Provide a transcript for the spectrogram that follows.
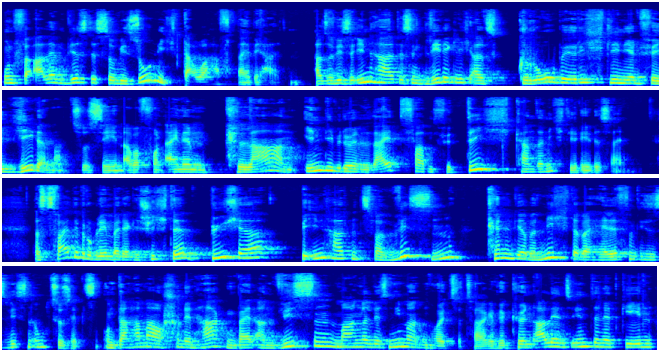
und vor allem wirst es sowieso nicht dauerhaft beibehalten. Also diese Inhalte sind lediglich als grobe Richtlinien für jedermann zu sehen, aber von einem klaren, individuellen Leitfaden für dich kann da nicht die Rede sein. Das zweite Problem bei der Geschichte, Bücher beinhalten zwar Wissen, können dir aber nicht dabei helfen, dieses Wissen umzusetzen. Und da haben wir auch schon den Haken, weil an Wissen mangelt es niemanden heutzutage. Wir können alle ins Internet gehen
